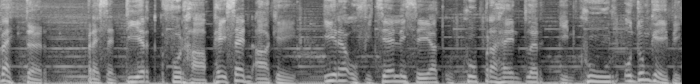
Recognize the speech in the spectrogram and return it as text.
Wetter präsentiert von HP Sen AG, Ihre offizielle Seat- und Cupra-Händler in Chur und Umgebung.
